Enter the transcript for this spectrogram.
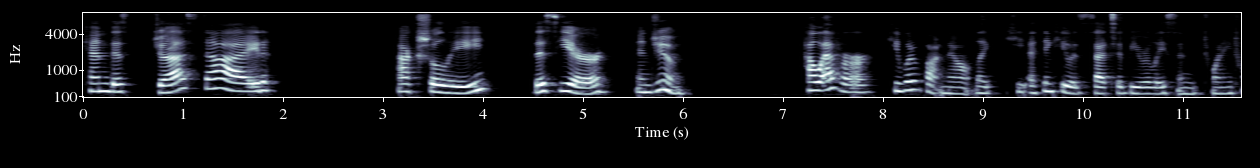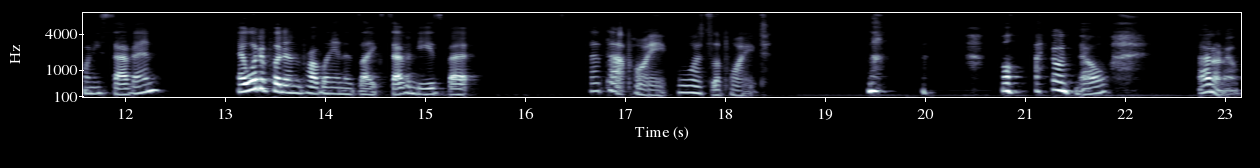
Ken dis- just died actually this year in June. However, he would have gotten out like he I think he was set to be released in 2027. I would have put him probably in his like 70s, but At that point, what's the point? well, I don't know. I don't know.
